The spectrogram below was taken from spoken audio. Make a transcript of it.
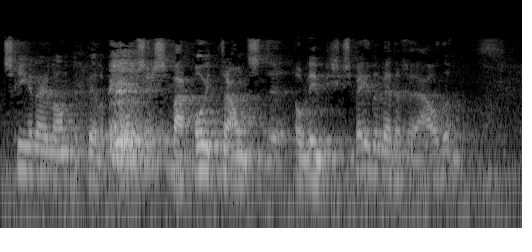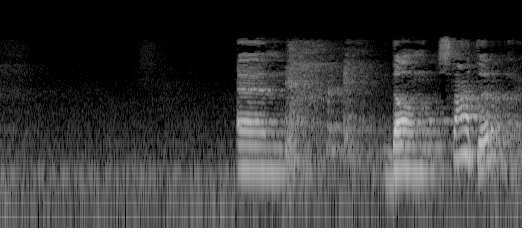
schiereiland, de Peloponnesus, waar ooit trouwens de Olympische Spelen werden gehouden. En dan staat er,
